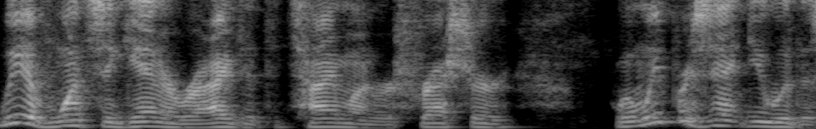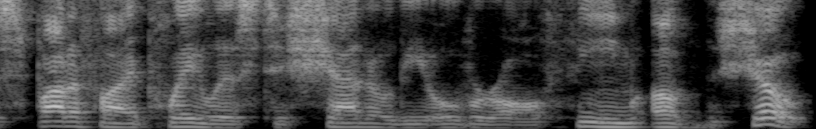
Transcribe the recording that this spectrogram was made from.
We have once again arrived at the time on Refresher when we present you with a Spotify playlist to shadow the overall theme of the show.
